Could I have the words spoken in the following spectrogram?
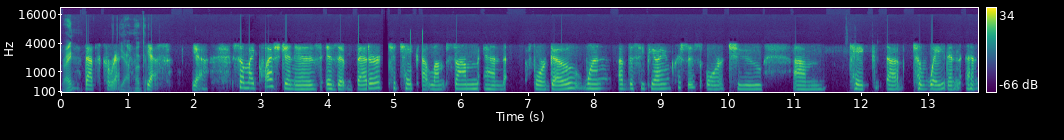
right? That's correct. Yeah, okay. Yes. Yeah. So my question is: Is it better to take that lump sum and forego one of the CPI increases, or to um, take uh, to wait and, and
